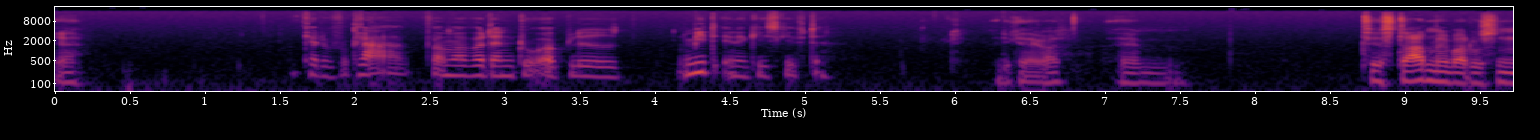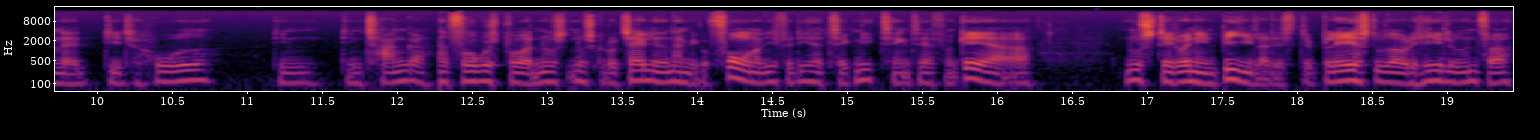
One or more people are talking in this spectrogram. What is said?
ja. Kan du forklare for mig, hvordan du oplevede mit energiskifte? Ja, det kan jeg godt. Øhm, til at starte med var du sådan, at dit hoved, din, dine tanker, havde fokus på, at nu, nu skal du tale i den her mikrofon, og lige få de her teknikting til at fungere, og nu steg du ind i en bil, og det, det blæste ud over det hele udenfor.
